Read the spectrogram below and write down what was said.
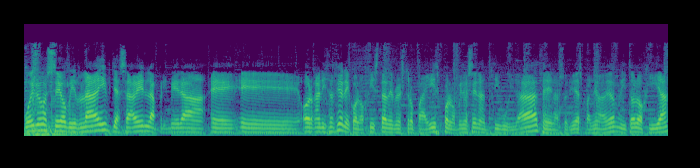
Bueno, SEO Life, ya saben, la primera eh, eh, organización ecologista de nuestro país, por lo menos en antigüedad, en la Sociedad Española de Ornitología,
